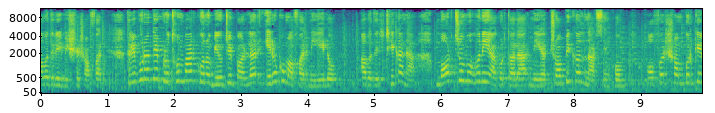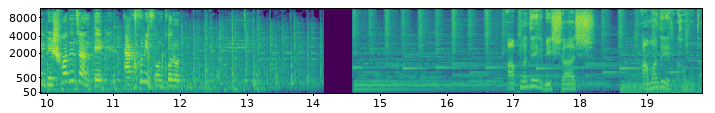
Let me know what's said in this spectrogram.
আমাদের এই বিশেষ অফার ত্রিপুরাতে প্রথমবার কোনো বিউটি পার্লার এরকম অফার নিয়ে এলো। আমাদের ঠিকানা Math Chowmuhani, Agartala near tropical nursing home offer সম্পর্কে বিশদে জানতে এখনই ফোন করুন। আপনাদের বিশ্বাস, আমাদের ক্ষমতা।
